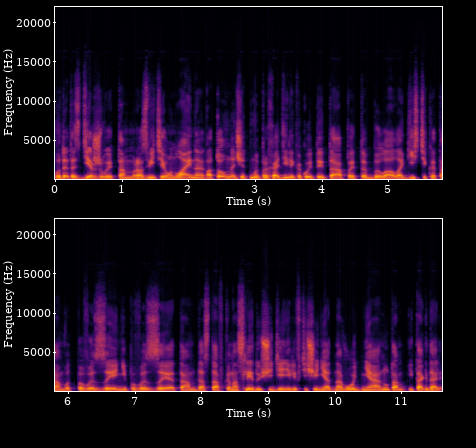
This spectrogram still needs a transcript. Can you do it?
вот это сдерживает там развитие онлайна. Потом, значит, мы проходили какой-то этап, это была логистика, там вот ПВЗ, не ПВЗ, там доставка на следующий день или в течение одного дня, ну там и так далее.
